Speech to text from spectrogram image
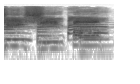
去十八。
